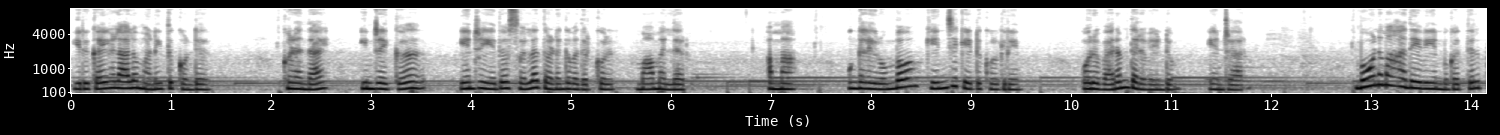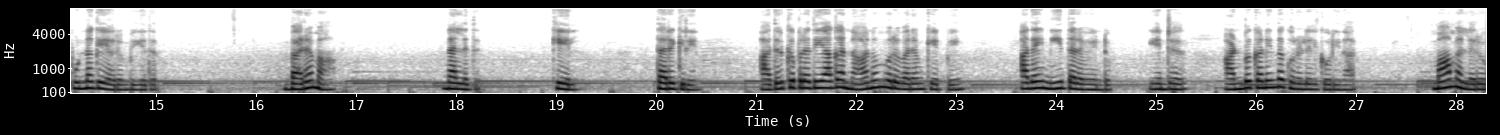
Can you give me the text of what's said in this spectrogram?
இரு கைகளாலும் அணைத்துக்கொண்டு குழந்தாய் இன்றைக்கு என்று ஏதோ சொல்லத் தொடங்குவதற்குள் மாமல்லர் அம்மா உங்களை ரொம்பவும் கெஞ்சி கேட்டுக்கொள்கிறேன். ஒரு வரம் தர வேண்டும் என்றார். புவனமகாதேவியின் முகத்தில் புன்னகை அரும்பியது. வரமா? நல்லது. கேள். தருகிறேன். அதற்கு பிரதியாக நானும் ஒரு வரம் கேட்பேன். அதை நீ தர வேண்டும் என்று அன்பு கனிந்த குரலில் கூறினார். மாமல்லரோ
